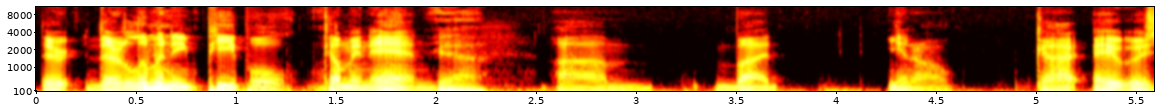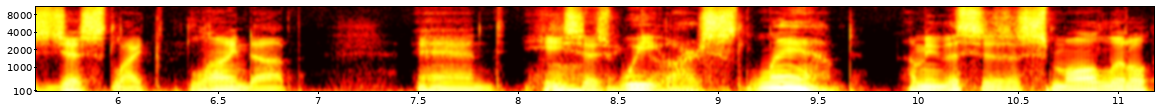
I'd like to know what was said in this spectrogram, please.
they're they're limiting people coming in. Yeah. Um, but you know, God, it was just like lined up, and he Oh, says we God. are slammed. I mean, this is a small little,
